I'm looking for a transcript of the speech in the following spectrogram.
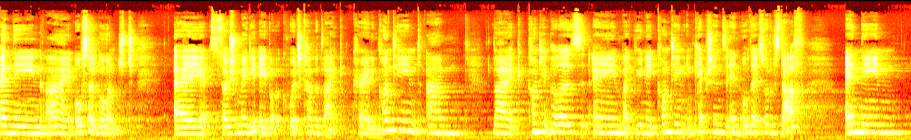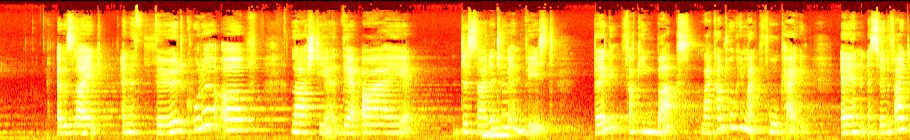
And then I also launched a social media ebook, which covered like creating content, um, like content pillars and like unique content and captions and all that sort of stuff. And then it was like in the third quarter of last year that I decided to invest big fucking bucks, like I'm talking like 4k, in a certified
